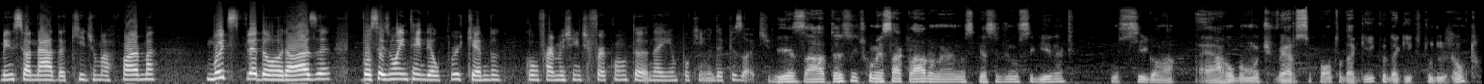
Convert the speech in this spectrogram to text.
mencionado aqui de uma forma muito esplendorosa. Vocês vão entender o porquê no, conforme a gente for contando aí um pouquinho do episódio. Exato. Antes de começar, claro, né? Não esqueça de nos seguir, né? Nos sigam lá. É arroba multiverso.dageek, o da Geek tudo junto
